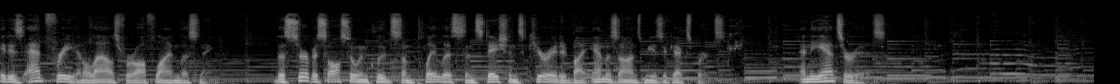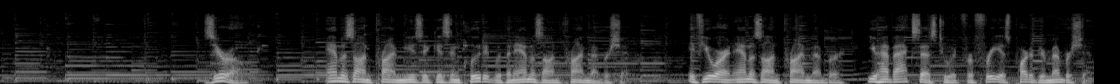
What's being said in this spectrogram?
It is ad free and allows for offline listening. The service also includes some playlists and stations curated by Amazon's music experts. And the answer is 0. Amazon Prime Music is included with an Amazon Prime membership. If you are an Amazon Prime member, you have access to it for free as part of your membership.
